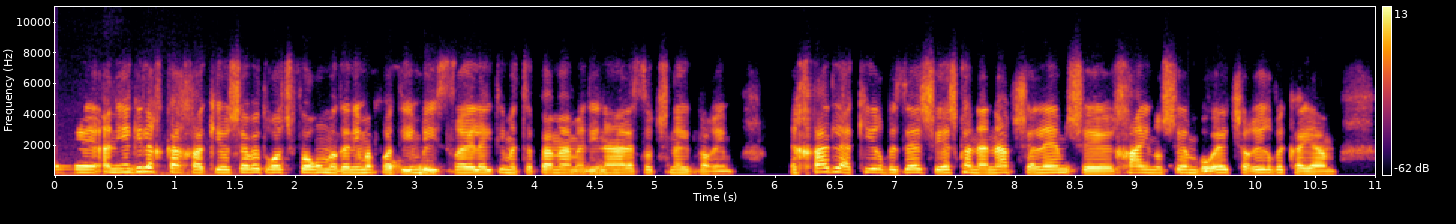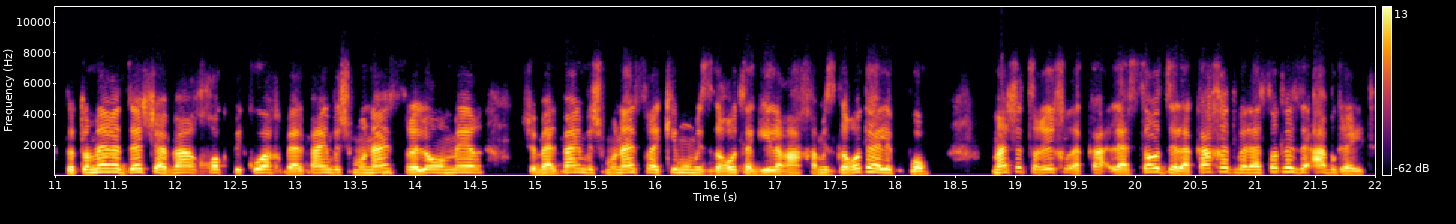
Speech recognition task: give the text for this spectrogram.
אה, אני אגיד לך ככה, כיושבת ראש פורום הגנים הפרטיים בישראל, הייתי מצפה מהמדינה לעשות שני דברים. אחד, להכיר בזה שיש כאן ענף שלם שחי, נושם, בועט, שריר וקיים. זאת אומרת, זה שעבר חוק פיקוח ב-2018 לא אומר שב-2018 הקימו מסגרות לגיל הרך. המסגרות האלה פה. מה שצריך לק... לעשות זה לקחת ולעשות לזה upgrade.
